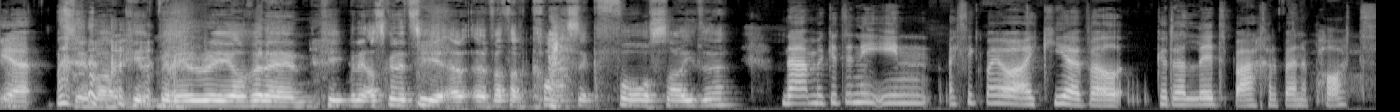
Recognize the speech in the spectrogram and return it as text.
yeah. bo, keeping it real fan hyn. Keeping it, os gyda ti y, y fatha'r classic four-sider? Na, mae gyda ni un, I think mae o Ikea fel gyda lid bach ar ben y pot.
